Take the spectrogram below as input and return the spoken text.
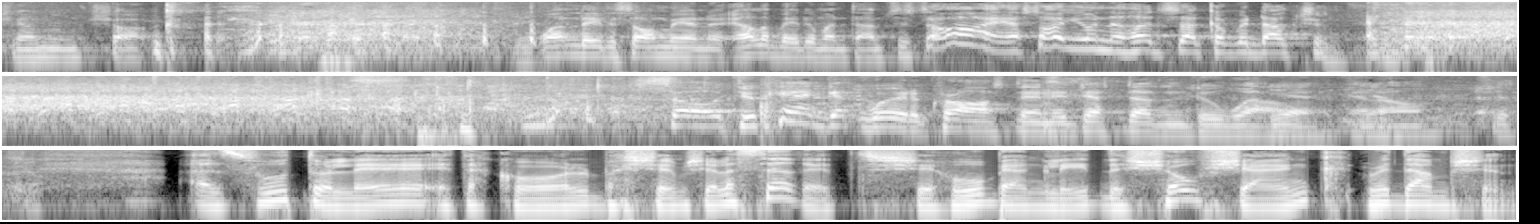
Shim Shark. one lady saw me in the elevator one time. She said, "Oh, I saw you in the Hudsucker Reduction." so if you can't get word across, then it just doesn't do well. Yeah, you yeah. know. It's- אז הוא תולה את הכל בשם של הסרט, שהוא באנגלית The Shawshank Redemption.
